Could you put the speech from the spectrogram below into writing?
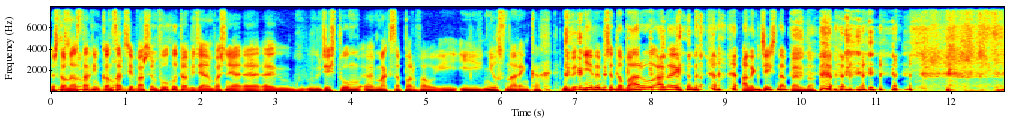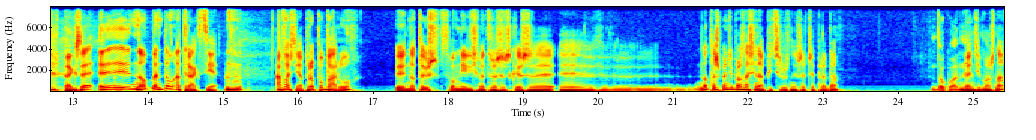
Zresztą na ostatnim koncercie waszym w uchu to widziałem właśnie e, e, gdzieś tłum e, Maxa porwał i, i niósł na rękach. Nie, nie wiem czy do baru, ale, ale gdzieś na pewno. Także e, no, będą atrakcje. A właśnie, a propos baru, y, no to już wspomnieliśmy troszeczkę, że y, no też będzie można się napić różnych rzeczy, prawda? Dokładnie. będzie można.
